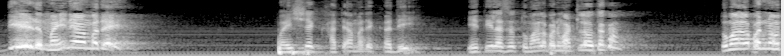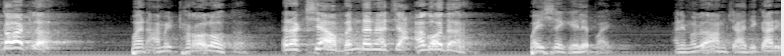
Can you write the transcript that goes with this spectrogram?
दीड महिन्यामध्ये पैसे खात्यामध्ये कधी येतील असं तुम्हाला पण वाटलं होतं का? तुम्हाला पण नव्हतं वाटलं. पण आम्ही ठरवलं होतं रक्षाबंधनाच्या अगोदर पैसे गेले पाहिजे. आणि म्हणून आमचे अधिकारी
